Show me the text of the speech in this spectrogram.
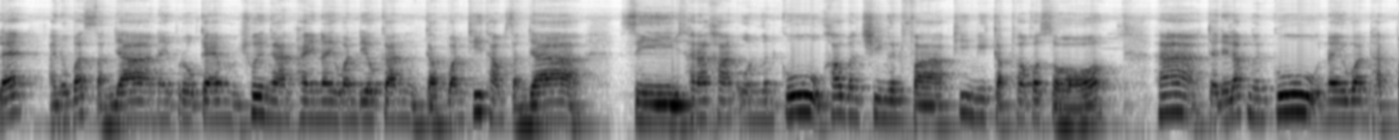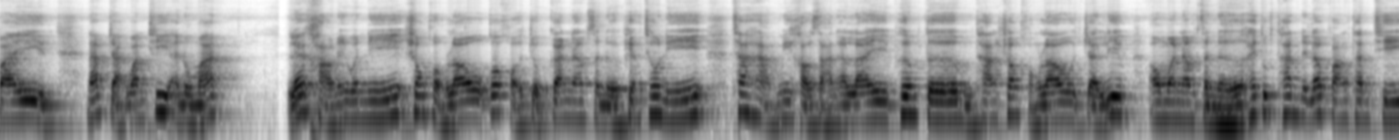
และ อนุมัติสัญญาในโปรแกรมช่วยงานภายในวันเดียวกันกับวันที่ทำสัญญา 4. ธนาคารโอนเงินกู้ เข้าบัญชีเงินฝากที่มีกับทกส 5. จะได้รับเงินกู้ในวันถัดไป นับจากวันที่อนุมัติ และข่าวในวันนี้ช่องของเราก็ขอจบการนำเสนอเพียงเท่านี้ ถ้าหากมีข่าวสารอะไรเพิ่มเติมทางช่องของเราจะรีบเอามานำเสนอให้ทุกท่านได้รับฟังทันที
